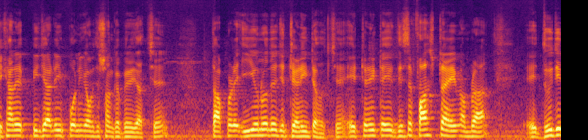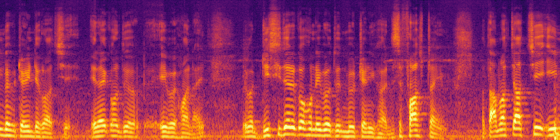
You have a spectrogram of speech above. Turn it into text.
এখানে পিজারি, পোলিং অফিসের সংখ্যা বেড়ে যাচ্ছে। তারপরে ইউনোদের যে ট্রেনিংটা হচ্ছে, এই ট্রেনিংটা দিসের ফার্স্ট টাইম আমরা এই দুই দিনব্যাপী ট্রেনিংটা করাচ্ছি। এর আগে কখনো এইভাবে হয় নাই। এবার ডিসিদের কখন এইভাবে দিনব্যাপী ট্রেনিং হয়? দিস ফার্স্ট টাইম তো আমরা চাচ্ছি ইন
